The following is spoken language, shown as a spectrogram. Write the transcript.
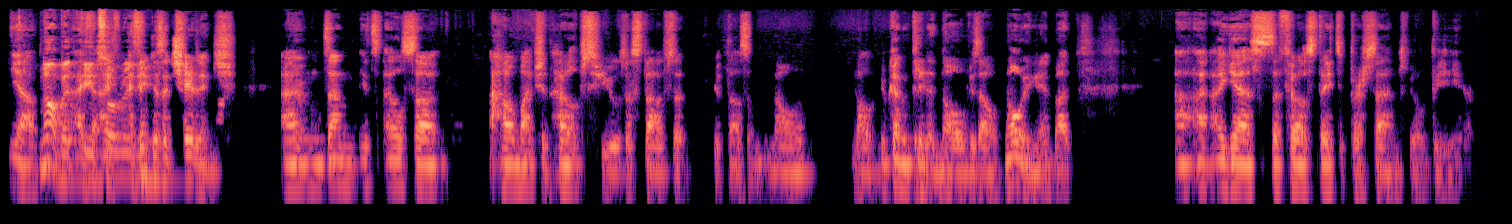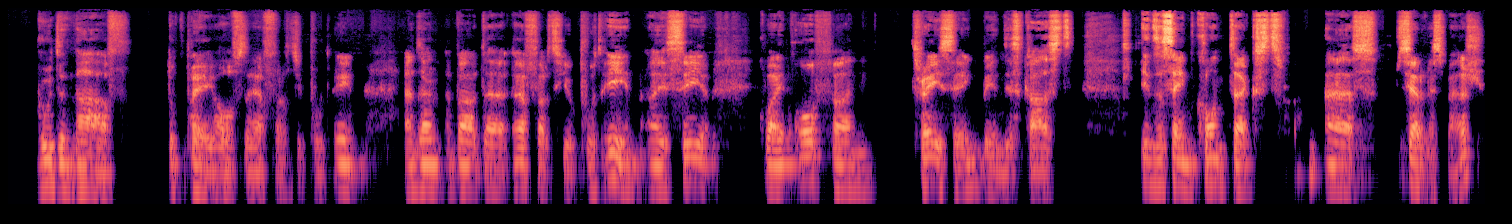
Yeah, No, but I, it's I- I think it's a challenge. And then it's also how much it helps you the stuff that it doesn't know. Well, you can't really know without knowing it, but I, I- guess the first 80% will be good enough to pay off the effort you put in. And then about the efforts you put in, I see quite often tracing being discussed in the same context as service mesh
